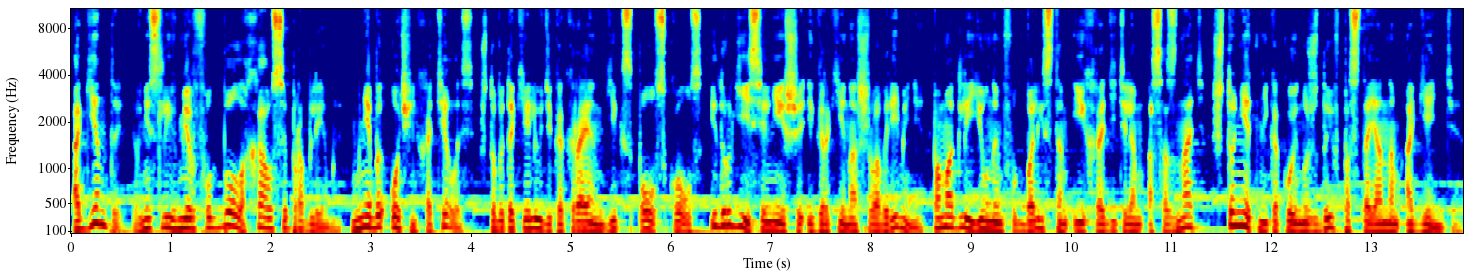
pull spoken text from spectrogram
Агенты внесли в мир футбола хаос и проблемы. Мне бы очень хотелось, чтобы такие люди, как Райан Гикс, Пол Сколс и другие сильнейшие игроки нашего времени помогли юным футболистам и их родителям осознать, что нет никакой нужды в постоянном агенте.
